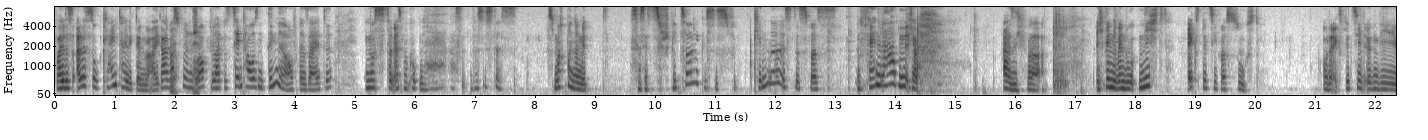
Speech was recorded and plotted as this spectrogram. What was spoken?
weil das alles so kleinteilig dann war, egal was Ja, für ein Shop, du hattest 10.000 Dinge auf der Seite. Du musstest dann erstmal gucken, was, was ist das? Was macht man damit? Ist das jetzt Spielzeug? Ist das für Kinder? Ist das was, ein Fanladen? Ich hab, also ich war, ich finde, wenn du nicht explizit was suchst oder explizit irgendwie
